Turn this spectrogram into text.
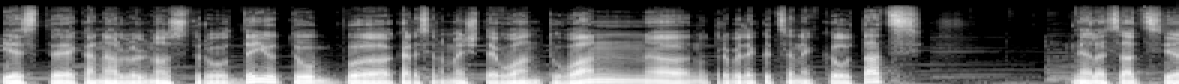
este canalul nostru de YouTube, uh, care se numește One to One. Uh, nu trebuie decât să ne căutați ne lăsați uh,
